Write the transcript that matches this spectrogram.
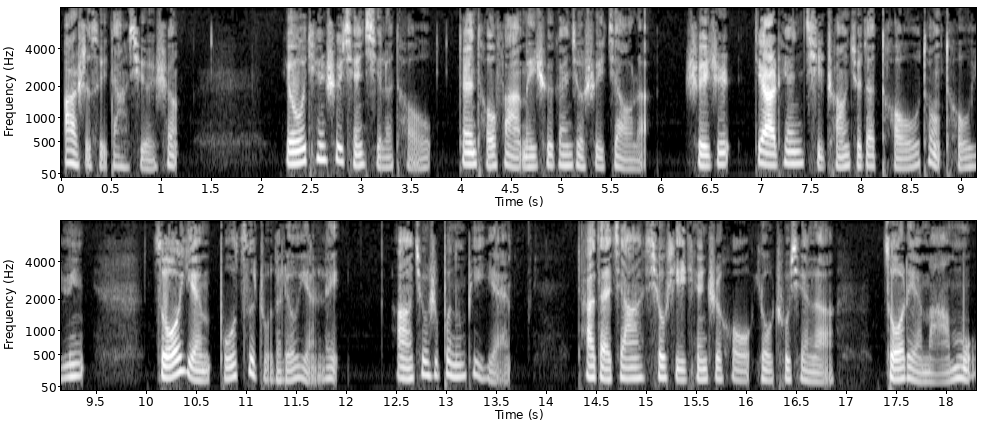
二十岁大学生，有一天睡前洗了头，但头发没吹干就睡觉了，谁知。第二天起床觉得头痛头晕，左眼不自主的流眼泪，啊，就是不能闭眼。他在家休息一天之后，又出现了左脸麻木、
